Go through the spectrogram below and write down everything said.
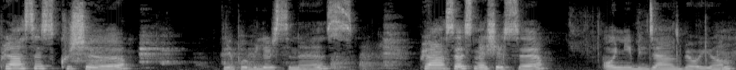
Prenses kuşağı yapabilirsiniz. Prenses neşesi oynayabileceğiniz bir oyun.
